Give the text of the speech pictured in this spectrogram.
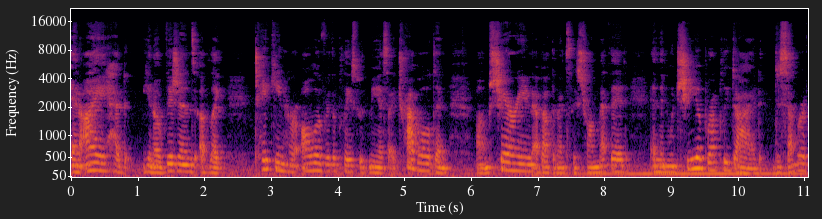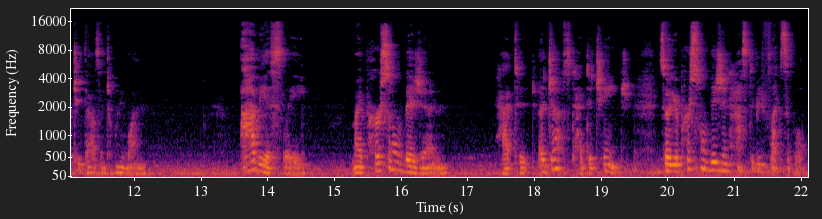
and I had you know visions of like taking her all over the place with me as I traveled and um, sharing about the Mentally Strong Method. And then when she abruptly died, December of 2021, obviously my personal vision had to adjust, had to change. So your personal vision has to be flexible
